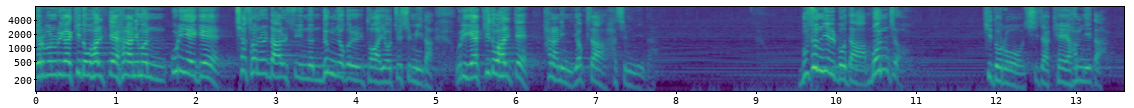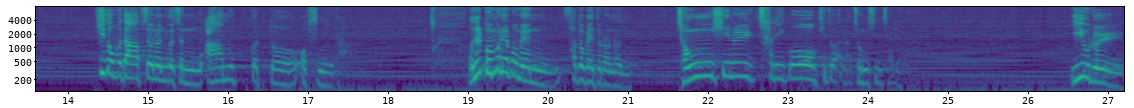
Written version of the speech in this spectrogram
여러분 우리가 기도할 때 하나님은 우리에게 최선을 다할 수 있는 능력을 더하여 주십니다. 우리가 기도할 때 하나님 역사하십니다. 무슨 일보다 먼저 기도로 시작해야 합니다. 기도보다 앞서는 것은 아무것도 없습니다. 오늘 본문에 보면 사도 베드로는 정신을 차리고 기도하라. 정신 차려라. 이유를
